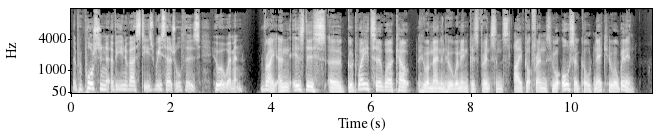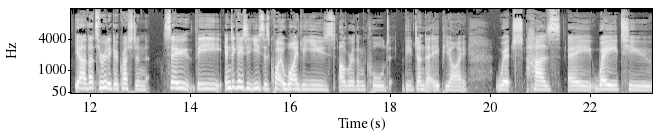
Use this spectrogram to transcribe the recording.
the proportion of a university's research authors who are women. Right, and is this a good way to work out who are men and who are women? Because, for instance, I've got friends who are also called Nick who are women. Yeah, that's a really good question. So, the indicator uses quite a widely used algorithm called the Gender API which has a way to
